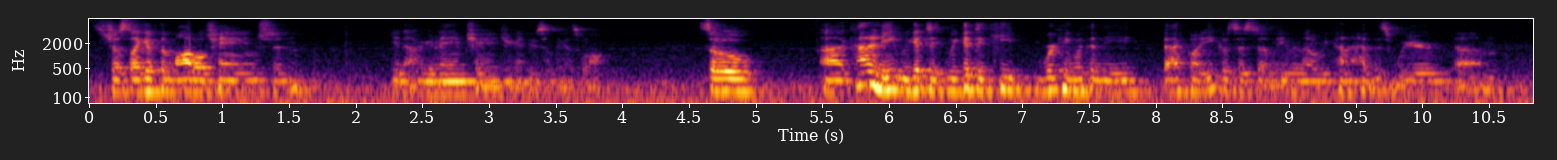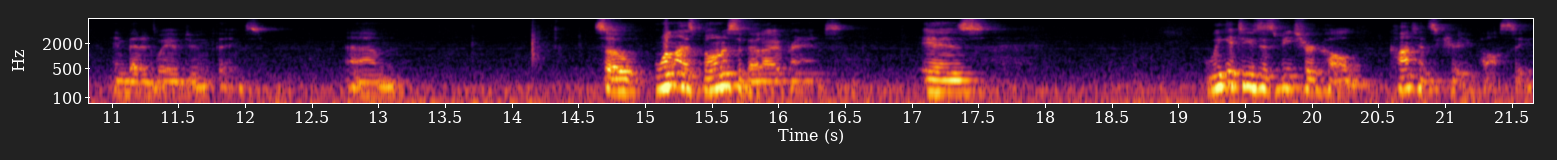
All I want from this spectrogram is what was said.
it's just like if the model changed and you know your name changed, you're going to do something as well. So uh, kind of neat. We get to we get to keep working within the backbone ecosystem, even though we kind of have this weird um, embedded way of doing things. Um, so one last bonus about iframes is we get to use this feature called content security policy.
